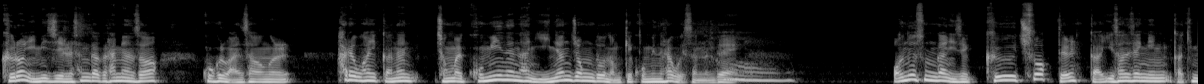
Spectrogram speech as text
그런 이미지를 생각을 하면서 곡을 완성을 하려고 하니까는 정말 고민은 한 2년 정도 넘게 고민을 하고 있었는데 어. 어느 순간 이제 그 추억들, 그러니까 이 선생님, 그러니까 김,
